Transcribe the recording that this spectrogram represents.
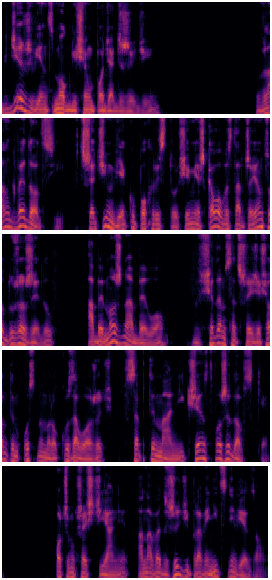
gdzież więc mogli się podziać Żydzi? W Langwedocji w III wieku po Chrystusie mieszkało wystarczająco dużo Żydów, aby można było w 768 roku założyć w Septymanii księstwo żydowskie – o czym chrześcijanie, a nawet Żydzi prawie nic nie wiedzą.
